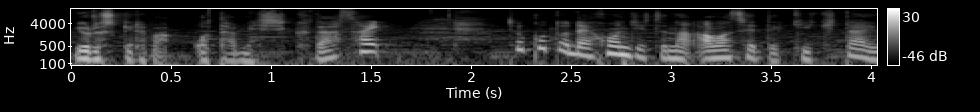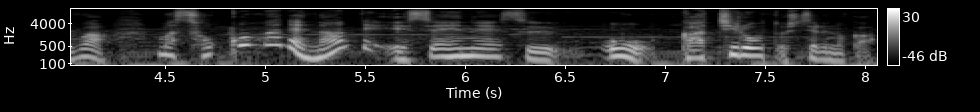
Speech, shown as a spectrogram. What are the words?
よろしければお試しください。ということで本日の合わせて聞きたいは、まあ、そこまでなんで SNS をガチろうとしてるのか、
